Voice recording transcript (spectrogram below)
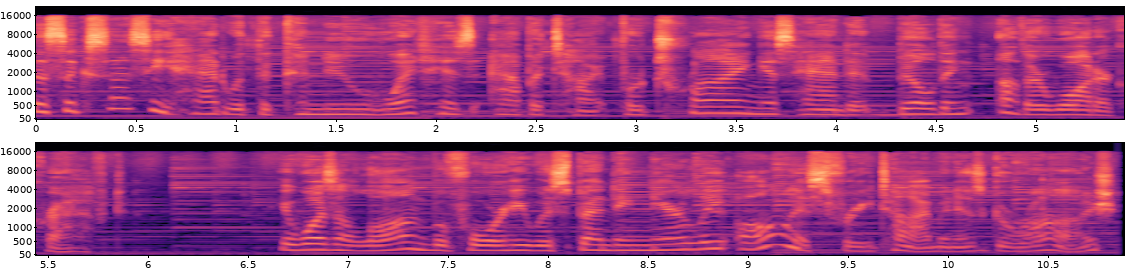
The success he had with the canoe whet his appetite for trying his hand at building other watercraft. It wasn't long before he was spending nearly all his free time in his garage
